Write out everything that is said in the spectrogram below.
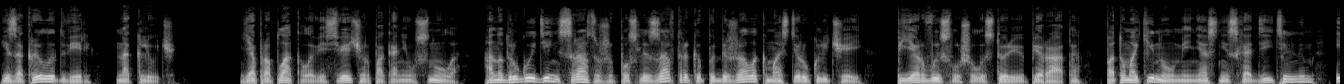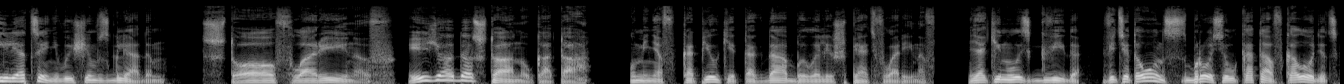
и закрыла дверь на ключ. Я проплакала весь вечер, пока не уснула, а на другой день сразу же после завтрака побежала к мастеру ключей. Пьер выслушал историю пирата, потом окинул меня снисходительным или оценивающим взглядом. «Сто флоринов, и я достану кота». У меня в копилке тогда было лишь пять флоринов. Я кинулась к Гвида, ведь это он сбросил кота в колодец.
